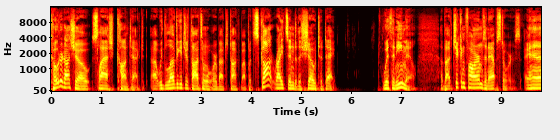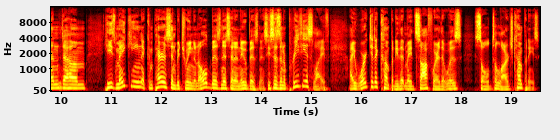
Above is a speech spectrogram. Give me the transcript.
Coder.show slash contact. Uh, we'd love to get your thoughts on what we're about to talk about. But Scott writes into the show today with an email about chicken farms and app stores. And um, he's making a comparison between an old business and a new business. He says, In a previous life, I worked at a company that made software that was sold to large companies.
